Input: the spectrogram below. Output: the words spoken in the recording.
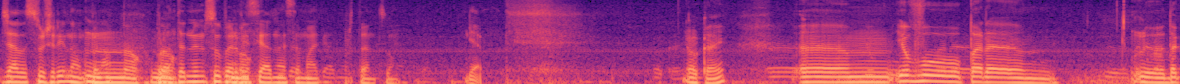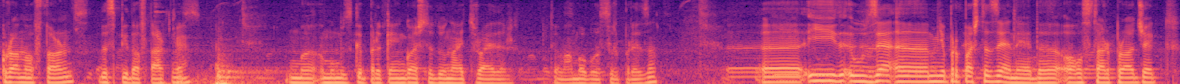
já sugeri, não. não. Hum, não, não. Pronto, ando mesmo super Não. viciado nessa malha. Portanto, yeah. Ok. Ahm, eu vou para uh, The Crown of Thorns, The Speed of Darkness. Uma, uma música para quem gosta do Knight Rider, tem lá uma boa surpresa. Uh, e o Zen, a minha proposta Zen é da All Star Project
